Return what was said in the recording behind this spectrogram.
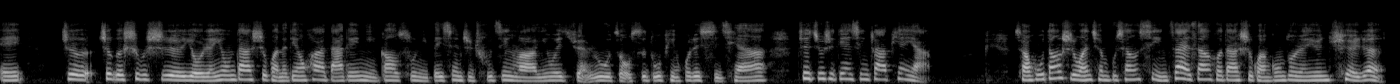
哎，这这个是不是有人用大使馆的电话打给你，告诉你被限制出境了，因为卷入走私毒品或者洗钱啊？这就是电信诈骗呀！”小胡当时完全不相信，再三和大使馆工作人员确认，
